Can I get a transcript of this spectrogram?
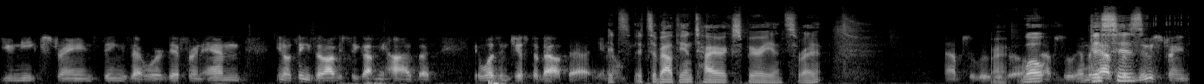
unique strains, things that were different, and you know things that obviously got me high. But it wasn't just about that. You know, It's it's about the entire experience, right? Absolutely, Right. bro. Well, absolutely. And we this have some is- new strains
